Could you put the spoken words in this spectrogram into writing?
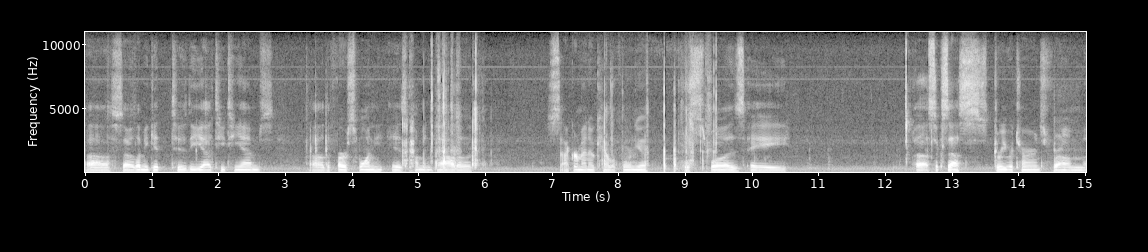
so let me get to the TTMs. Uh, the first one is coming out of Sacramento, California. This was a uh, success, three returns from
